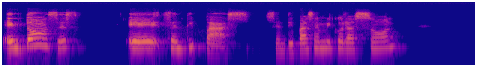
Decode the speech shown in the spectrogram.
Entonces, eh, sentí paz, sentí paz en mi corazón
